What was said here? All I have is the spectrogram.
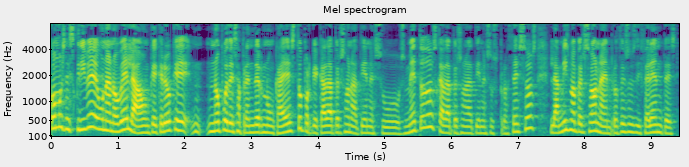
cómo se escribe una novela, aunque creo que no puedes aprender nunca esto porque cada persona tiene sus métodos, cada persona tiene sus procesos, la misma persona en procesos diferentes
